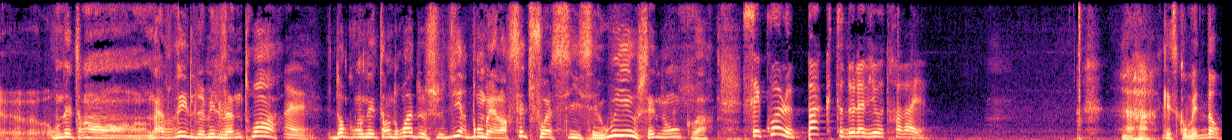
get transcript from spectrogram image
Euh, on est en avril 2023. Donc on est en droit de se dire bon ben alors cette fois-ci c'est oui ou c'est non quoi. C'est quoi le pacte de la vie au travail? Ah, Qu'est-ce qu'on met dedans?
